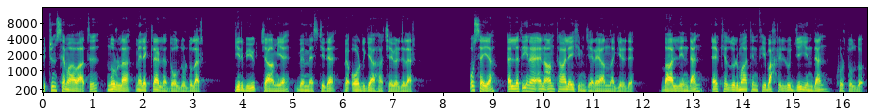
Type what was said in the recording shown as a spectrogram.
Bütün semavatı nurla, meleklerle doldurdular. Bir büyük camiye ve mescide ve ordugaha çevirdiler. O seyyah, اَلَّذ۪ينَ اَنْعَمْتَ عَلَيْهِمْ cereyanına girdi. Dallinden, evke zulmatin fi bahril lucciyinden kurtuldu.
